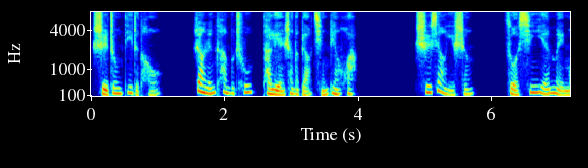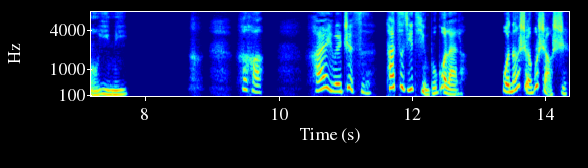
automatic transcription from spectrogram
始终低着头。让人看不出他脸上的表情变化，嗤笑一声，左心言美眸一眯，呵呵，还以为这次他自己挺不过来了，我能省不少事。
